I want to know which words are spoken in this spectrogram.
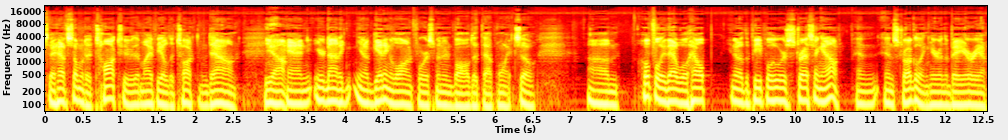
to have someone to talk to that might be able to talk them down. Yeah. And you're not, you know, getting law enforcement involved at that point. So, um, hopefully that will help, you know, the people who are stressing out and, and struggling here in the Bay Area.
